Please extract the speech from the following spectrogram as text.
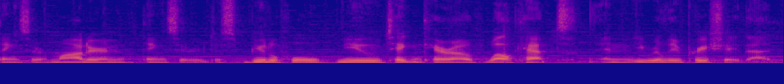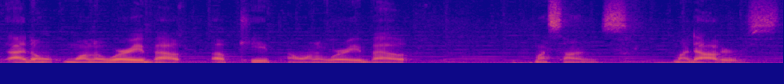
things that are modern, things that are just beautiful, new, taken care of, well kept, and you really appreciate that. I don't want to worry about upkeep. I want to worry about my sons, my daughters,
